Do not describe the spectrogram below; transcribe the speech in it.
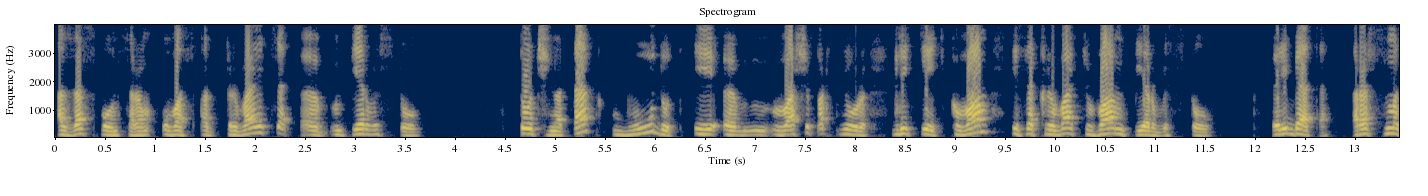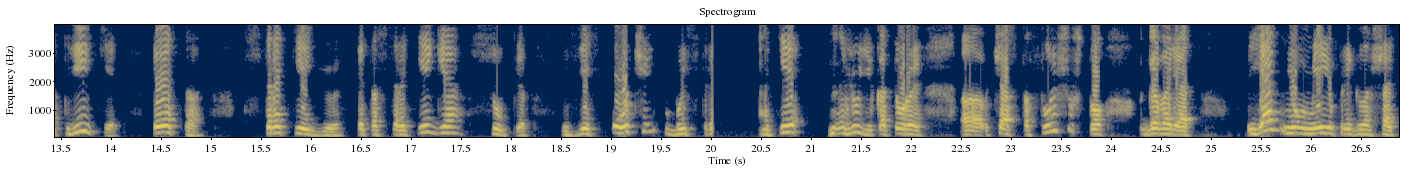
а за спонсором у вас открывается э, первый стол. Точно так будут и э, ваши партнеры лететь к вам и закрывать вам первый стол. Ребята, рассмотрите эту стратегию. Эта стратегия супер. Здесь очень быстро. Те люди, которые э, часто слышу, что говорят, я не умею приглашать.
